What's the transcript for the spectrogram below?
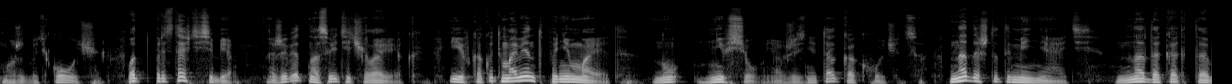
может быть, коуч. Вот представьте себе, живет на свете человек и в какой-то момент понимает, ну, не все у меня в жизни так, как хочется. Надо что-то менять, надо как-то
